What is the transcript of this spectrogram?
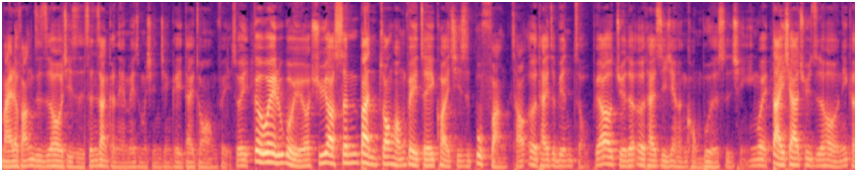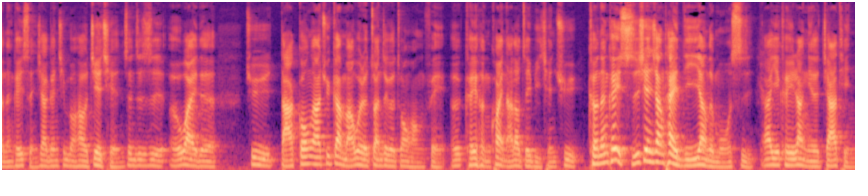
买了房子之后，其实身上可能也没什么闲钱可以贷装潢费，所以各位如果有需要申办装潢费这一块，其实不妨朝二胎这边走，不要觉得二胎是一件很恐怖的事情，因为贷下去之后，你可能可以省下跟亲朋好友借钱，甚至是额外的去打工啊，去干嘛，为了赚这个装潢费，而可以很快拿到这笔钱去，可能可以实现像泰迪一样的模式啊，也可以让你的家庭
